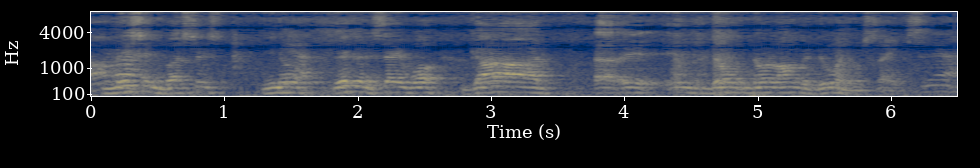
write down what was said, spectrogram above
All mission right. busters, you know, Yeah. they're going to say, well, God uh, is no, no longer doing those things. Yeah.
